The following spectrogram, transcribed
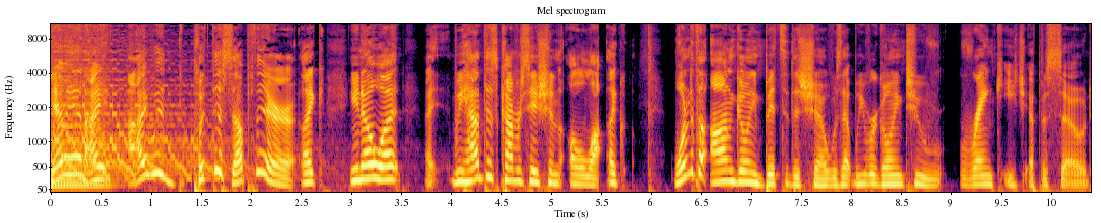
Yeah, man, I I would put this up there. Like, you know what? I, we had this conversation a lot. Like, one of the ongoing bits of the show was that we were going to rank each episode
